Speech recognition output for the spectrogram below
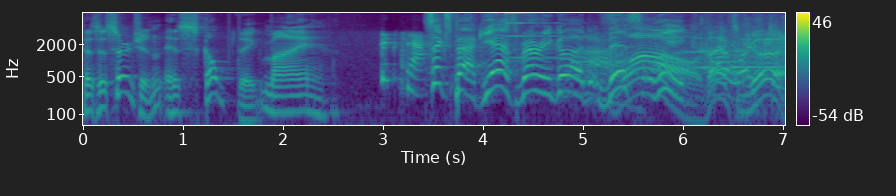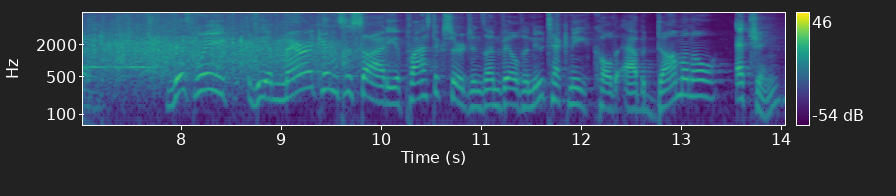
Because a surgeon is sculpting my. Six pack. Six pack, yes, very good. This Wow, week. that's good. This week, the American Society of Plastic Surgeons unveiled a new technique called abdominal etching,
